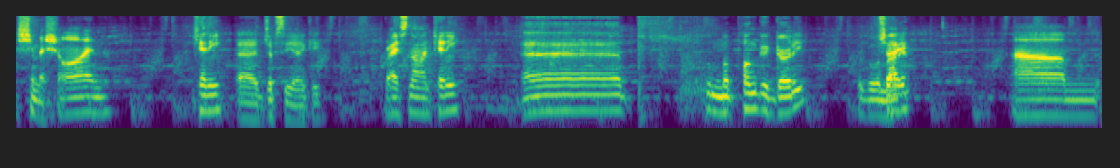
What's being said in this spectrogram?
Shimmer Shine. Kenny. Uh, Gypsy Yankee. Race nine, Kenny. Uh, Mapunga Gertie. We're going Shagger. back. Um,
